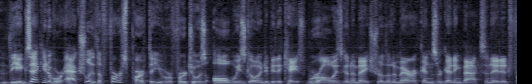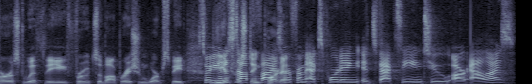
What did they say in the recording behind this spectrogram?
the executive or actually the first part that you refer to is always going to be the case. We're always going to make sure that Americans are getting vaccinated first with the fruits of Operation Warp Speed. So are you going to stop interesting Pfizer part, from exporting its vaccine to our allies?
